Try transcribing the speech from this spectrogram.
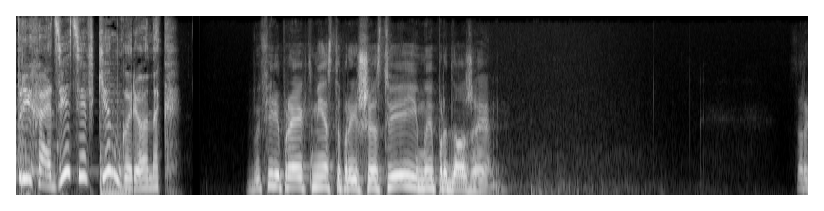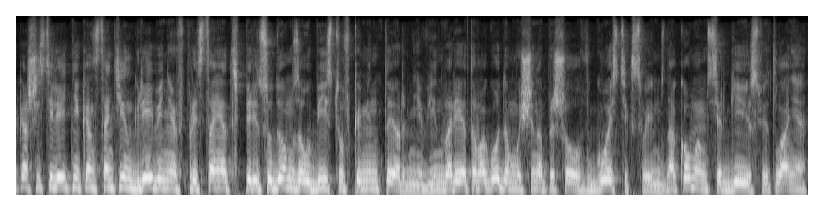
приходите в кенгуренок. В эфире проект «Место происшествия» и мы продолжаем. 46-летний Константин Гребенев предстанет перед судом за убийство в Коминтерне. В январе этого года мужчина пришел в гости к своим знакомым Сергею и Светлане.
